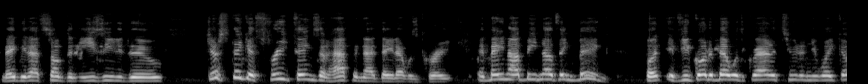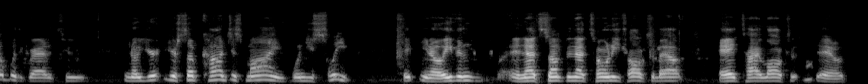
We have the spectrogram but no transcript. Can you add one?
maybe that's something easy to do. Just think of three things that happened that day that was great. It may not be nothing big, but if you go to bed with gratitude and you wake up with gratitude, you know, your your subconscious mind when you sleep, it, you know, even and that's something that Tony talks about Ed talks, you know,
